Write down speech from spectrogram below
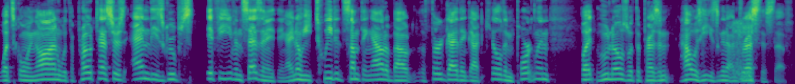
what's going on with the protesters and these groups, if he even says anything. I know he tweeted something out about the third guy that got killed in Portland, but who knows what the president, how is he he's going to address this stuff?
